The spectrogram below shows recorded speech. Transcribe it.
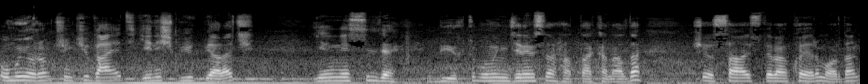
umuyorum. Çünkü gayet geniş, büyük bir araç. Yeni nesil de büyüktü. Bunun incelemesi var hatta kanalda. Şöyle sağ üstte ben koyarım. Oradan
